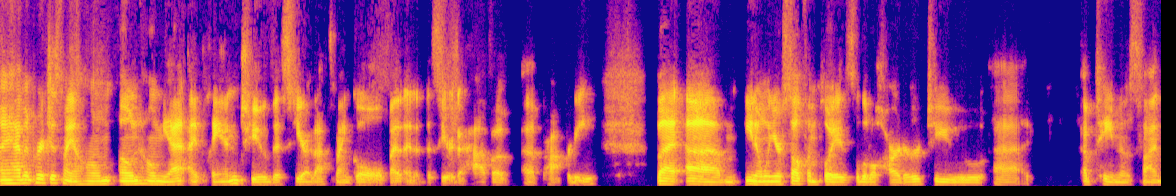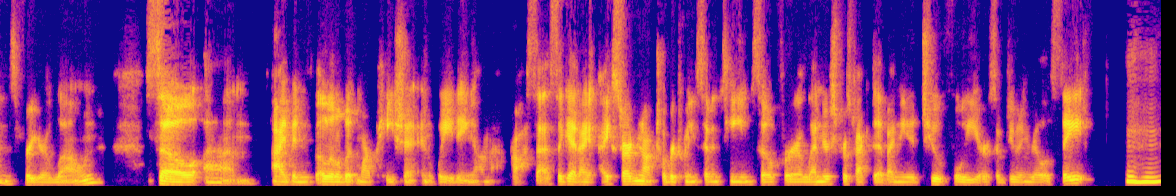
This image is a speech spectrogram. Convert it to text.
I haven't purchased my home own home yet. I plan to this year. That's my goal by the end of this year to have a, a property. But um, you know, when you're self-employed, it's a little harder to uh, obtain those funds for your loan. So um, I've been a little bit more patient and waiting on that process. Again, I, I started in October 2017. So for a lender's perspective, I needed two full years of doing real estate. Mm-hmm.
